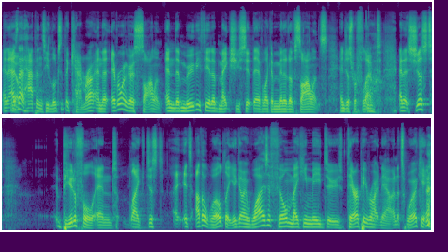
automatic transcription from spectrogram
And as Yep. that happens, he looks at the camera and the, everyone goes silent. And the movie theater makes you sit there for like a minute of silence and just reflect. And it's just beautiful and like just it's otherworldly. You're going, why is a film making me do therapy right now? And it's working.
